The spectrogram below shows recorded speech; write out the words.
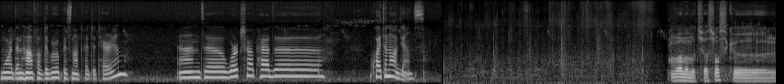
more than half of the group is not vegetarian. And the workshop had uh, quite an audience. Moi, ma motivation, c'est que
